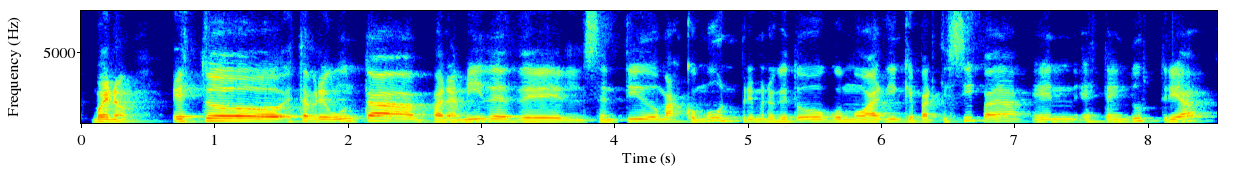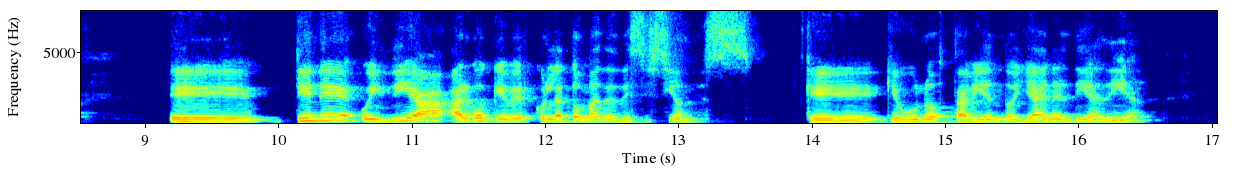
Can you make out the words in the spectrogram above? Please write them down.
Bueno, esto, esta pregunta para mí desde el sentido más común, primero que todo como alguien que participa en esta industria, eh, tiene hoy día algo que ver con la toma de decisiones que, uno está viendo ya en el día a día.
